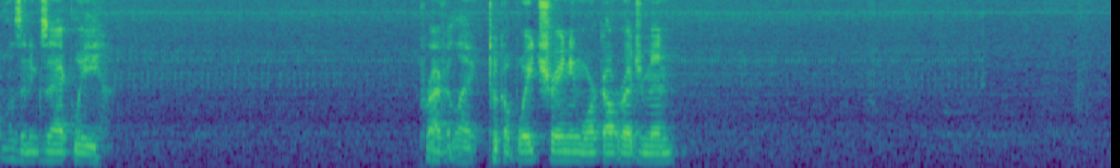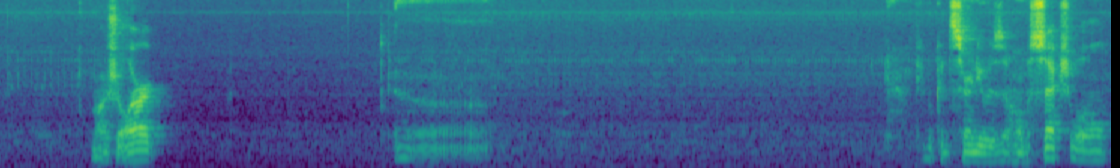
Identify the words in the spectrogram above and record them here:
wasn't exactly private life. Took up weight training, workout regimen. Martial art. Uh, people concerned he was a homosexual.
